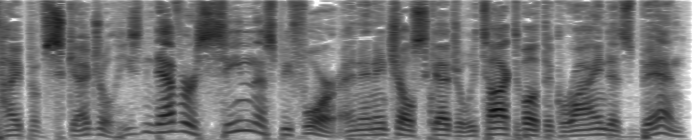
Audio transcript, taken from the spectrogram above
type of schedule. He's never seen this before, an NHL schedule. We talked about the grind it's been.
